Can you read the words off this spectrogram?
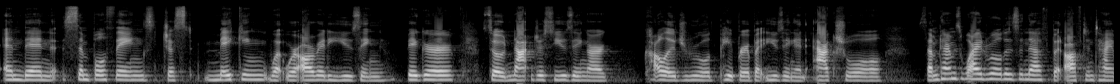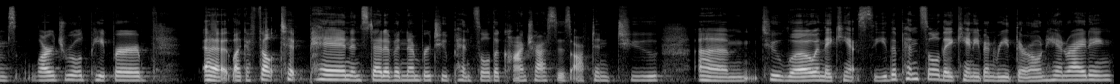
And then simple things, just making what we're already using bigger. So not just using our college ruled paper, but using an actual, sometimes wide ruled is enough, but oftentimes large ruled paper, uh, like a felt tip pen instead of a number two pencil. The contrast is often too um, too low, and they can't see the pencil. They can't even read their own handwriting.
